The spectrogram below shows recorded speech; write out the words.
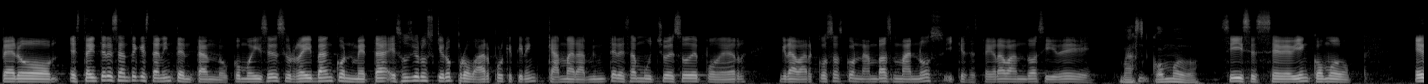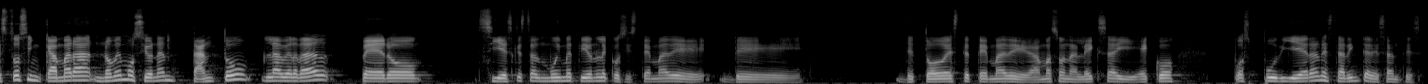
Pero está interesante que están intentando. Como dices, Ray-Ban con Meta, esos yo los quiero probar porque tienen cámara. A mí me interesa mucho eso de poder grabar cosas con ambas manos y que se esté grabando así de... Más cómodo. Sí, se, se ve bien cómodo. Estos sin cámara no me emocionan tanto, la verdad, pero si es que estás muy metido en el ecosistema de, de, de todo este tema de Amazon Alexa y Echo, pues pudieran estar interesantes.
